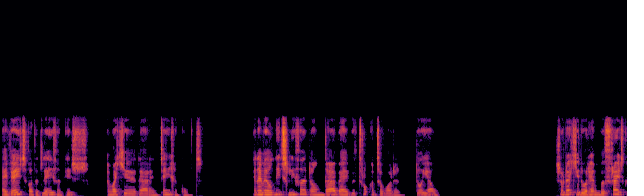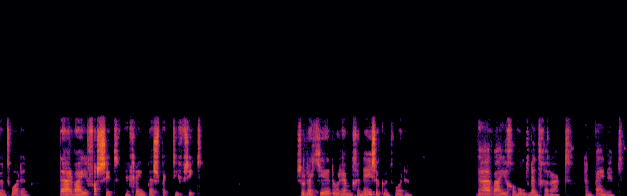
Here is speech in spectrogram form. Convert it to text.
Hij weet wat het leven is en wat je daarin tegenkomt. En hij wil niets liever dan daarbij betrokken te worden door jou. Zodat je door hem bevrijd kunt worden, daar waar je vastzit en geen perspectief ziet. Zodat je door hem genezen kunt worden, daar waar je gewond bent geraakt en pijn hebt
